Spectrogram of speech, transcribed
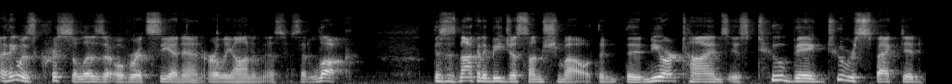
I think it was Chris Cillizza over at CNN early on in this said, "Look, this is not going to be just some schmo. The, the New York Times is too big, too respected,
